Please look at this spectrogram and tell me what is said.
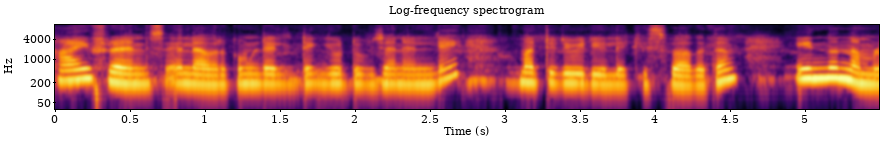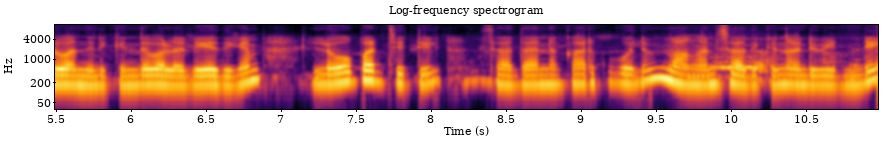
ഹായ് ഫ്രണ്ട്സ് എല്ലാവർക്കും ഡെൽടെക് യൂട്യൂബ് ചാനലിന്റെ മറ്റൊരു വീഡിയോയിലേക്ക് സ്വാഗതം. ഇന്നും നമ്മൾ വന്നിരിക്കുന്നത് വളരെയധികം ലോ ബഡ്ജറ്റിൽ സാധാരണക്കാർക്ക് പോലും വാങ്ങാൻ സാധിക്കുന്ന ഒരു വീടിന്റെ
